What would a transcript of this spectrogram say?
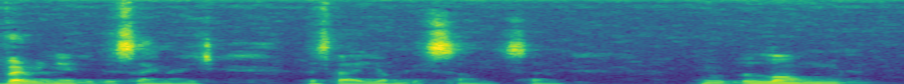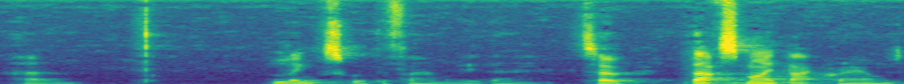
very nearly the same age as their youngest son. So long um, links with the family there. So that's my background.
